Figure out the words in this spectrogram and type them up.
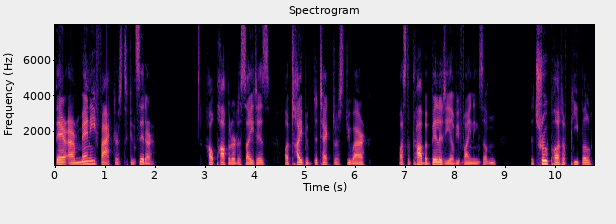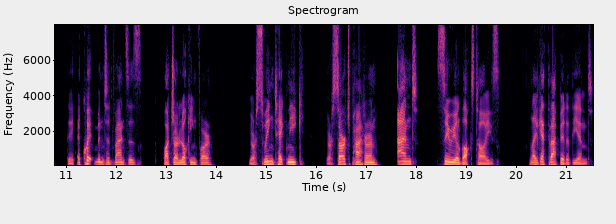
There are many factors to consider how popular the site is, what type of detectorist you are, what's the probability of you finding something, the throughput of people, the equipment advances, what you're looking for, your swing technique, your search pattern, and cereal box toys. And I'll get to that bit at the end.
